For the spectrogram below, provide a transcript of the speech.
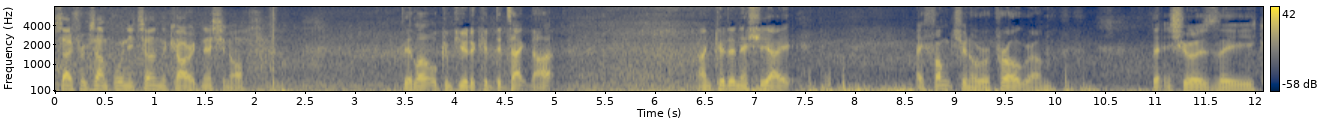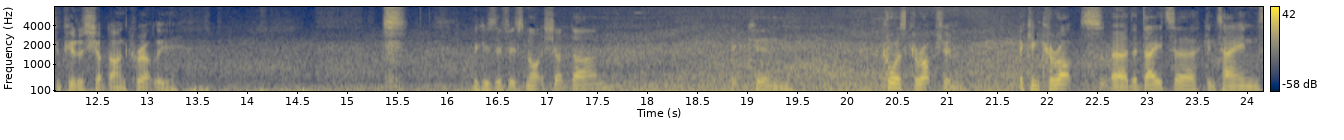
say for example when you turn the car ignition off the little computer could detect that and could initiate a function or a program that ensures the computer's shut down correctly. Because if it's not shut down, it can cause corruption. It can corrupt uh, the data contained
